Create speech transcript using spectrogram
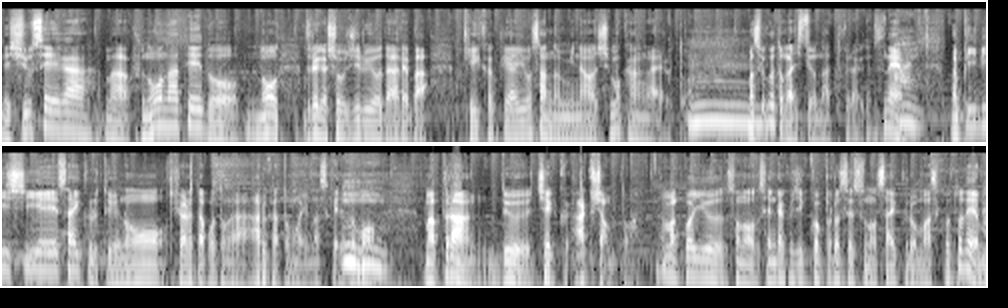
で修正がまあ不能な程度のずれが生じるようであれば計画や予算の見直しも考えると、まあ、そういうことが必要になってくるわけですね、はい、まあ、PDCA サイクルというのを聞かれたことがあるかと思いますけれども、えー、まあ、プラン、Do、チェック、アクションと、まあ、こういうその戦略実行プロセスのサイクルを増すことで目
